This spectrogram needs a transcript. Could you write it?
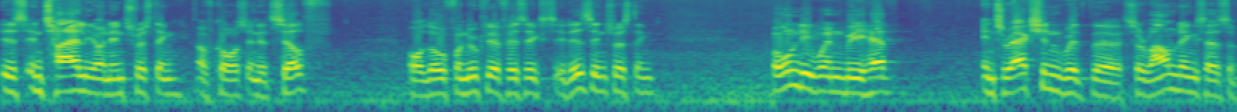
is entirely uninteresting, of course, in itself, although for nuclear physics it is interesting. Only when we have interaction with the surroundings as a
